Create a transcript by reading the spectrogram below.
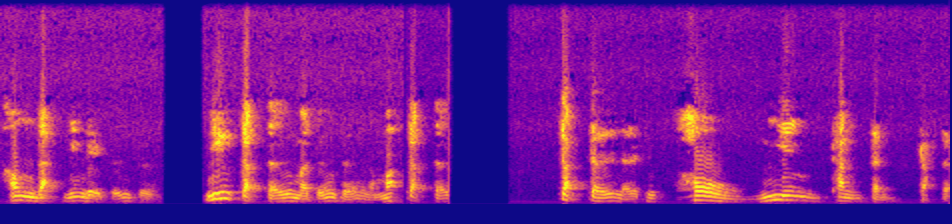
Không đặt vấn đề tưởng tượng. Nếu trật tự mà tưởng tượng là mất trật tự. Trật tự là sự hồn nhiên thanh tịnh trật tự.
